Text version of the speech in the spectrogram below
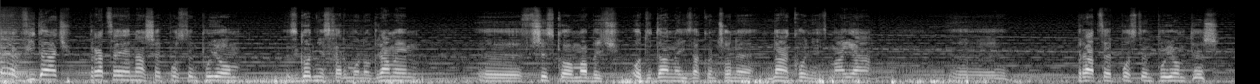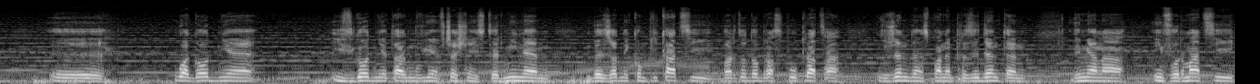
Tak jak widać, prace nasze postępują zgodnie z harmonogramem. E, Wszystko ma być oddane i zakończone na koniec maja. E, Prace postępują też e, łagodnie i zgodnie, tak jak mówiłem wcześniej, z terminem, bez żadnych komplikacji. Bardzo dobra współpraca z urzędem, z panem prezydentem, wymiana informacji,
